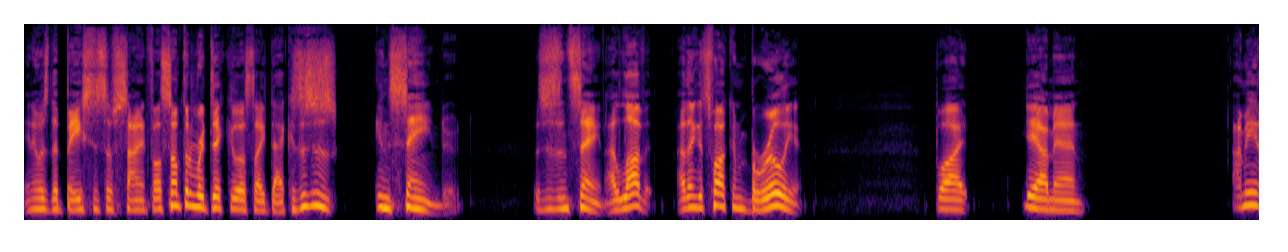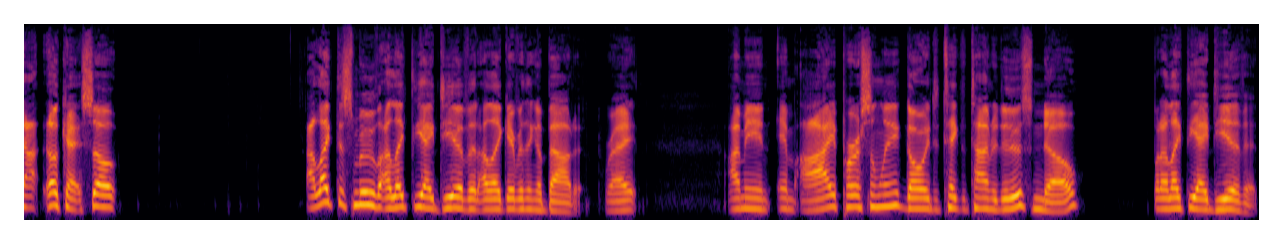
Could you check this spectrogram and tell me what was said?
and it was the basis of Seinfeld, something ridiculous like that. Because this is insane, dude. This is insane. I love it. I think it's fucking brilliant. But yeah, man. I mean, I, okay, so I like this move. I like the idea of it. I like everything about it, right? I mean, am I personally going to take the time to do this? No. But I like the idea of it.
